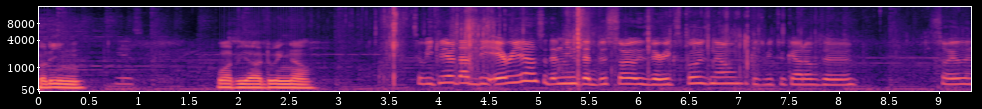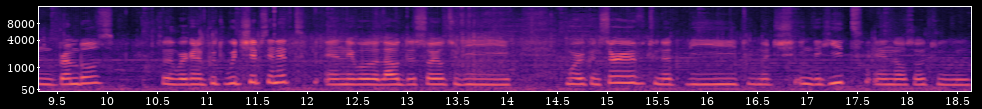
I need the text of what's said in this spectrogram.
Colleen, Yes. what we are doing now? So we cleared out the area, so that means that the soil is very exposed now because we took out of the soil and brambles. So we're gonna put wood chips in it and it will allow the soil to be more conserved, to not be too much in the heat and also to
